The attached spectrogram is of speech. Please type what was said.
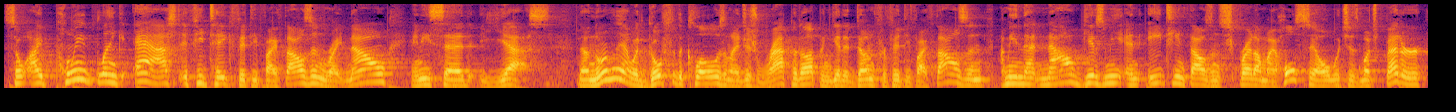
So I point blank asked if he'd take 55,000 right now, and he said yes. Now, normally I would go for the close and I just wrap it up and get it done for 55,000. I mean, that now gives me an 18,000 spread on my wholesale, which is much better.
